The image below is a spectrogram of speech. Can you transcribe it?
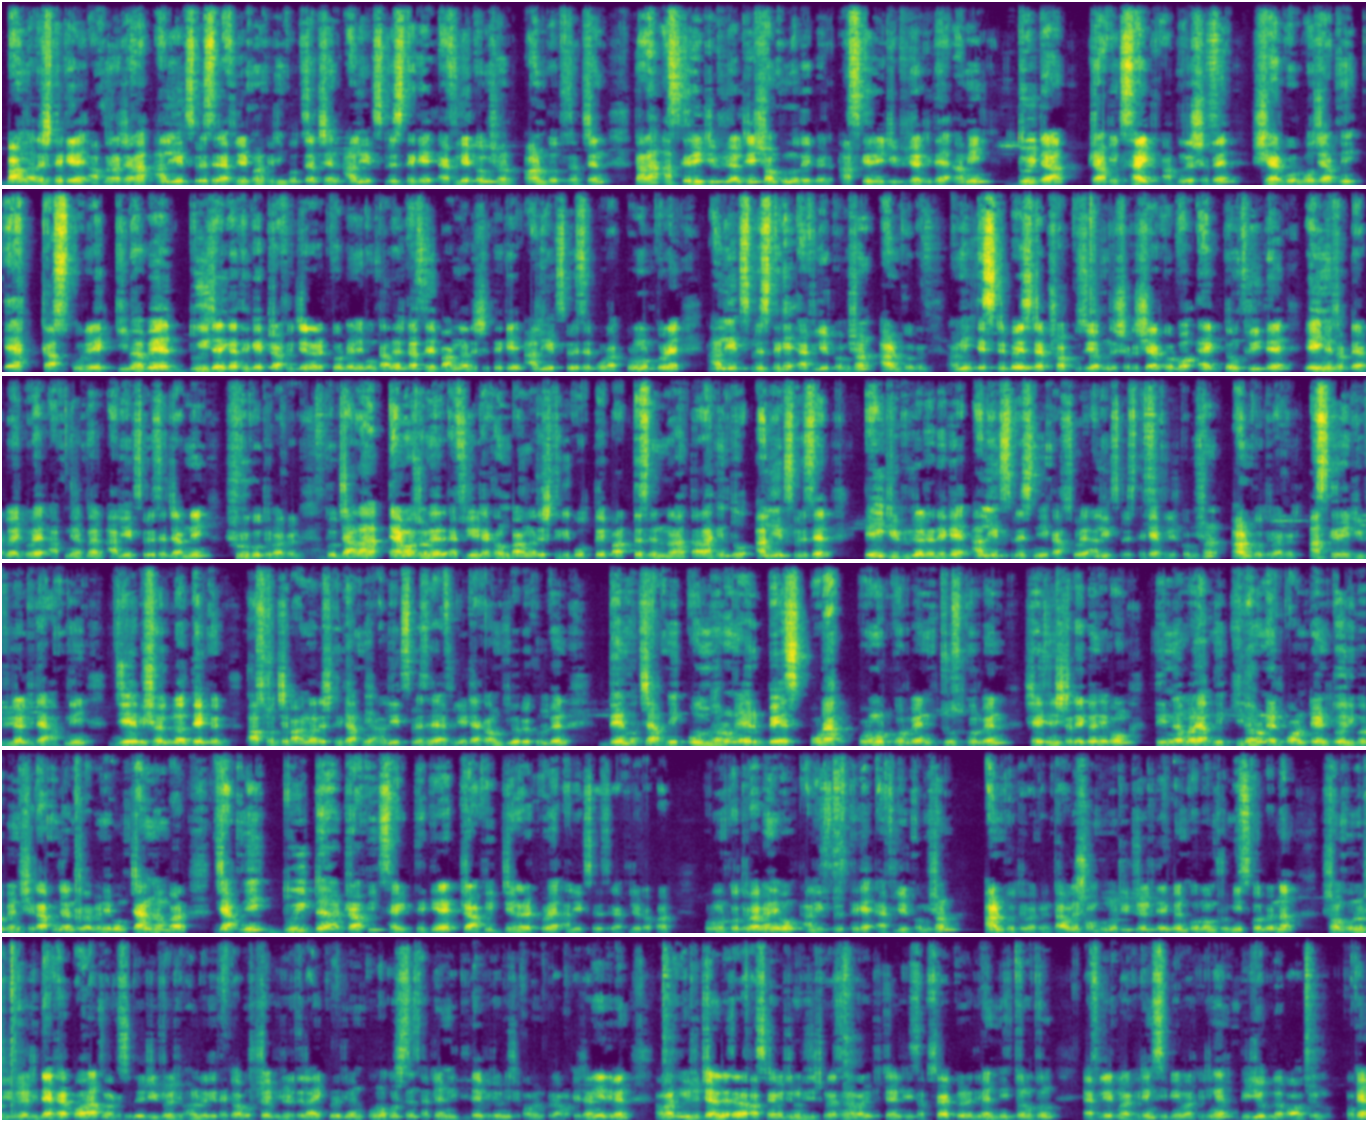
বাংলাদেশ থেকে আপনারা যারা আলি এক্সপ্রেসের অ্যাফিলিয়েট মার্কেটিং করতে যাচ্ছেন আলি এক্সপ্রেস থেকে অ্যাফিলিয়েট কমিশন আর্ন করতে যাচ্ছেন, তারা আজকের এই টিউটোরিয়ালটি সম্পূর্ণ দেখবেন। আজকের এই টিউটোরিয়ালটিতে আমি দুইটা ট্রাফিক সাইট আপনাদের সাথে শেয়ার করব যে আপনি এক কাজ করে কীভাবে দুই জায়গা থেকে ট্রাফিক জেনারেট করবেন এবং তাদের কাছে বাংলাদেশে থেকে আলি এক্সপ্রেসের প্রোডাক্ট প্রমোট করে আলি এক্সপ্রেস থেকে অ্যাফিলিয়েট কমিশন আর্ন করবেন। আমি স্টেপ বাই স্টেপ সবকিছুই আপনাদের সাথে শেয়ার করব। একদম ফ্রিতে এই মেথডটা অ্যাপ্লাই করে আপনি আপনার আলি এক্সপ্রেসের জার্নি শুরু করতে পারবেন। তো যারা অ্যামাজনের অ্যাফিলিয়েট অ্যাকাউন্ট বাংলাদেশ থেকে করতে পারতেছেন না, তারা কিন্তু আলি এক্সপ্রেসের এই টিউটোরিয়ালটা দেখে আলি এক্সপ্রেস নিয়ে কাজ করে আলি এক্সপ্রেস থেকে অ্যাফিলিয়েট কমিশন আর্ন করতে পারবেন। আজকের এই টিউটোরিয়ালটিতে আপনি যে বিষয়গুলো দেখবেন ফার্স্ট হচ্ছে বাংলাদেশ থেকে আপনি আলি এক্সপ্রেসের অ্যাফিলিয়েট অ্যাকাউন্ট কীভাবে খুলবেন দেন হচ্ছে আপনি কোন ধরনের বেস্ট প্রোডাক্ট প্রমোট করবেন চুজ করবেন, সেই জিনিসটা দেখবেন এবং তিন নম্বরে আপনি কি ধরনের কন্টেন্ট তৈরি করবেন সেটা আপনি জানতে পারবেন এবং চার নাম্বার যে আপনি দুইটা ট্রাফিক সাইট থেকে ট্রাফিক জেনারেট করে আলি এক্সপ্রেসের অ্যাফিলিয়েট অফার প্রমোট করতে পারবেন এবং আলি এক্সপ্রেস থেকে অ্যাফিলিয়েট কমিশন আর্ন করতে পারবেন। তাহলে সম্পূর্ণ টিউটোরিয়ালটি দেখবেন, কোনো অংশ মিস করবেন না। সম্পূর্ণ টিউটোরিয়ালটি দেখার পর আপনার কাছে যদি টিউটোরিয়ালটি ভালো লেগে থাকে, অবশ্যই ভিডিওতে লাইক করে দিবেন। কোনো কোশ্চেন থাকলে নীতিদায় ভিডিও নিচে কমেন্ট করে আমাকে জানিয়ে দিবেন। আমার ইউটিউব চ্যানেলে যারা ফার্স্ট টাইমের জন্য ভিজিট করেছেন আমার ইউটিউব চ্যানেলটি সাবস্ক্রাইব করে দিবেন নিত্য নতুন অ্যাফিলিয়েট মার্কেটিং সিপিএ মার্কেটিং এর ভিডিওগুলো পাওয়ার জন্য ওকে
